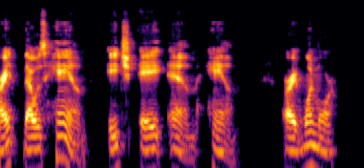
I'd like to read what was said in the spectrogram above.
All right, that was ham. H A M, ham. All right, one more.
